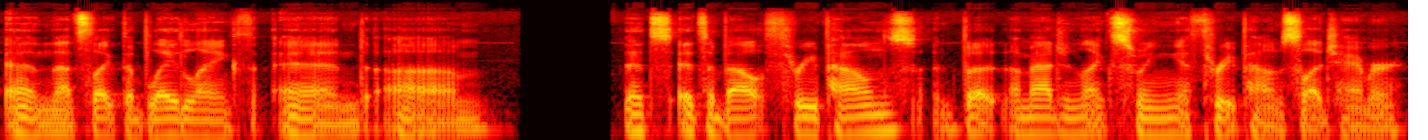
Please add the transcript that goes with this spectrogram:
and that's like the blade length, and um, it's it's about three pounds. But imagine like swinging a three pound sledgehammer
